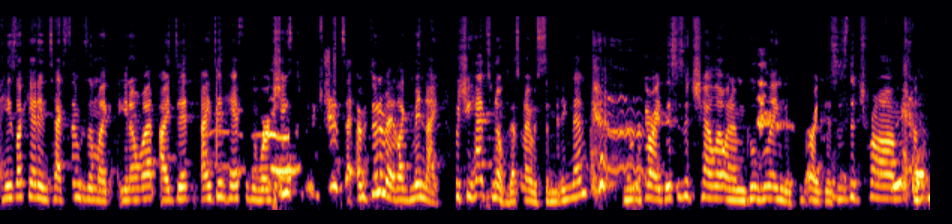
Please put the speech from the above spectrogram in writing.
he's lucky I didn't text him because I'm like, you know what? I did I did half of the worksheets for the kids. I was doing them at like midnight, which she had to know because that's when I was submitting them. Like, all right, this is a cello, and I'm googling this. All right, this is the drum.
